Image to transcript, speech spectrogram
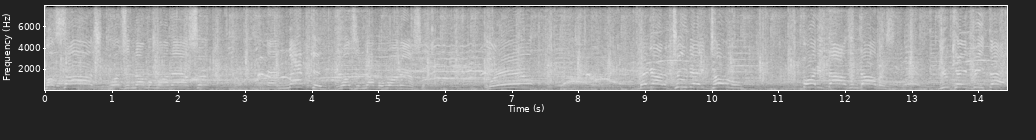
Massage was the number one answer, and napkin was the number one answer. Well, they got a two-day total, $40,000. You can't beat that.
